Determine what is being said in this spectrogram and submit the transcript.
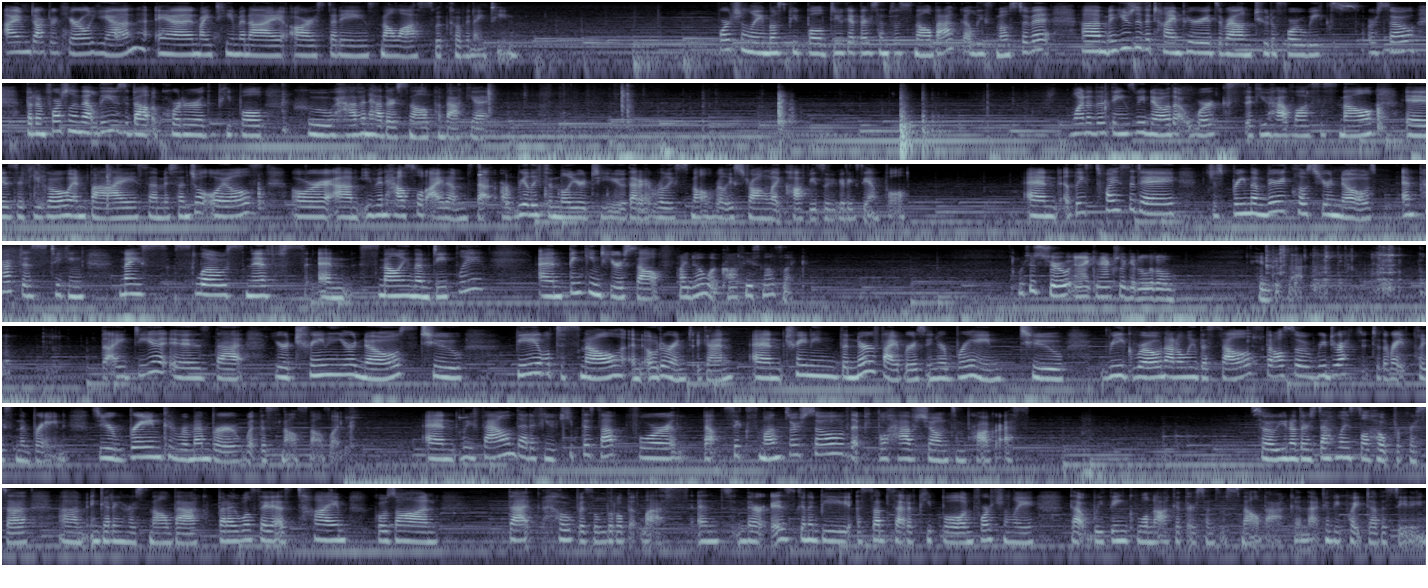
I'm Dr. Carol Yan, and my team and I are studying smell loss with COVID-19. Fortunately, most people do get their sense of smell back, at least most of it. Um, and usually the time period's around two to four weeks or so. But unfortunately, that leaves about a quarter of the people who haven't had their smell come back yet. One of the things we know that works if you have loss of smell is if you go and buy some essential oils or um, even household items that are really familiar to you that are really smell really strong, like coffee is a good example. And at least twice a day, just bring them very close to your nose and practice taking nice, slow sniffs and smelling them deeply and thinking to yourself, I know what coffee smells like. Which is true, and I can actually get a little that. The idea is that you're training your nose to be able to smell an odorant again and training the nerve fibers in your brain to regrow not only the cells but also redirect it to the right place in the brain so your brain can remember what the smell smells like. And we found that if you keep this up for about six months or so that people have shown some progress. So, you know, there's definitely still hope for Krista um, in getting her smell back. But I will say as time goes on, that hope is a little bit less. And there is going to be a subset of people, unfortunately, that we think will not get their sense of smell back. And that can be quite devastating.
